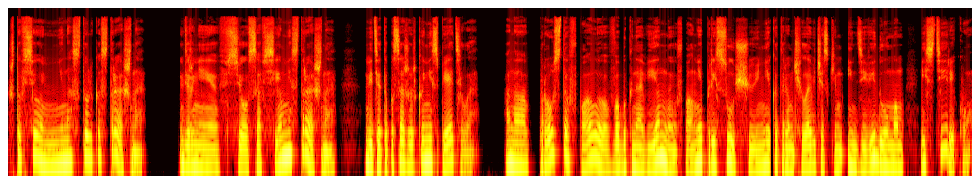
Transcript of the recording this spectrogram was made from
что все не настолько страшно. Вернее, все совсем не страшно, ведь эта пассажирка не спятила. Она просто впала в обыкновенную, вполне присущую некоторым человеческим индивидуумам истерику.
